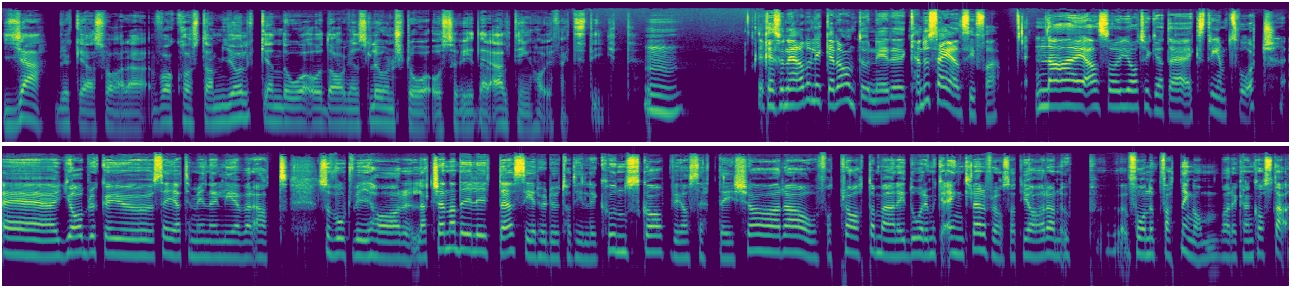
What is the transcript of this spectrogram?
Ja, brukar jag svara. Vad kostar mjölken då och dagens lunch då och så vidare. Allting har ju faktiskt stigit. Mm. Resonerar du likadant Unni? Kan du säga en siffra? Nej, alltså jag tycker att det är extremt svårt. Eh, jag brukar ju säga till mina elever att så fort vi har lärt känna dig lite, ser hur du tar till dig kunskap, vi har sett dig köra och fått prata med dig, då är det mycket enklare för oss att göra en upp, få en uppfattning om vad det kan kosta.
